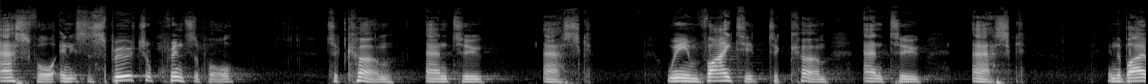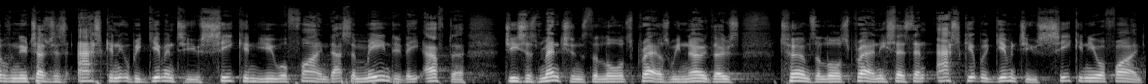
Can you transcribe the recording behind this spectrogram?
ask for, and it's a spiritual principle to come and to ask. We're invited to come and to ask. In the Bible, the New Testament says, Ask and it will be given to you, seek and you will find. That's immediately after Jesus mentions the Lord's Prayer, as we know those terms, the Lord's Prayer. And he says, Then ask it will be given to you, seek and you will find.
